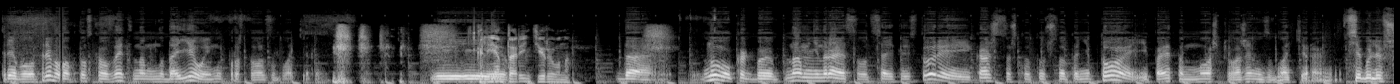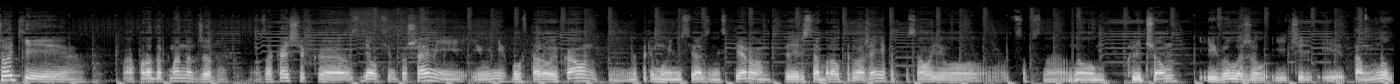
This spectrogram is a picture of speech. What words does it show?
требовало, требовало, а потом сказал, знаете, нам надоело, и мы просто вас заблокируем. Клиент ориентированно. Да, ну, как бы нам не нравится вот вся эта история, и кажется, что тут что-то не то, и поэтому мы ваше приложение заблокируем. Все были в шоке, продукт менеджер заказчик э, сделал финт ушами, и у них был второй аккаунт, напрямую не связанный с первым. Пересобрал приложение, подписал его, собственно, новым ключом и выложил, и, и там, ну,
